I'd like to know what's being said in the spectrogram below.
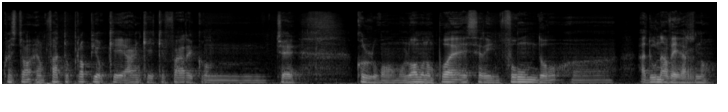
Questo è un fatto proprio che ha anche a che fare con, cioè, con l'uomo. L'uomo non può essere in fondo uh, ad un averno,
